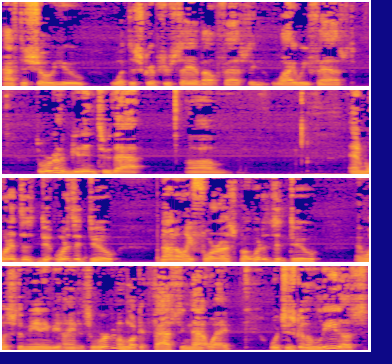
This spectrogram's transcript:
have to show you what the scriptures say about fasting, why we fast. So we're going to get into that, um, and what it does do, what does it do, not only for us, but what does it do, and what's the meaning behind it. So we're going to look at fasting that way, which is going to lead us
